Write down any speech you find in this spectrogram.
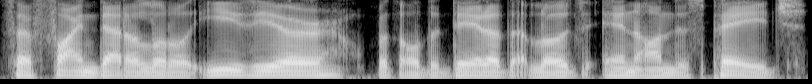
So I find that a little easier with all the data that loads in on this page.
